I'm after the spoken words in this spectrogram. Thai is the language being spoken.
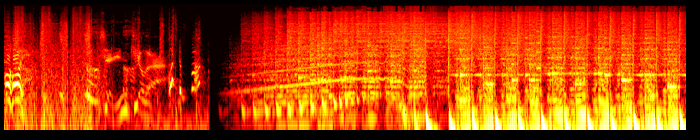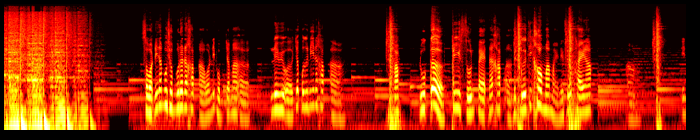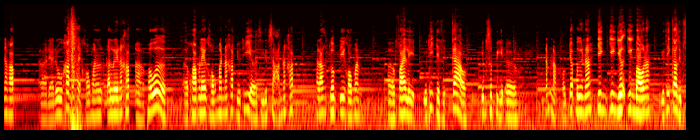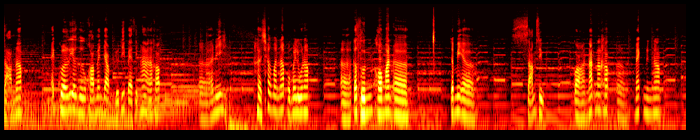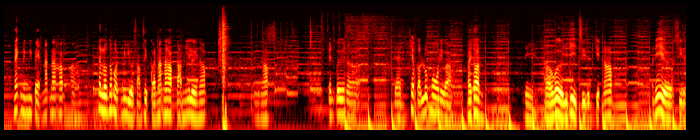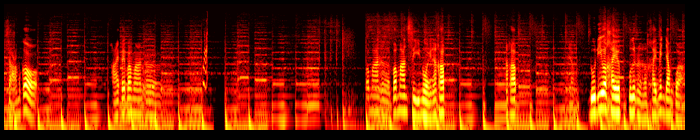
โอ้โหย Chain killer. what the fuck สวัสดีท่านผู้ชมกันด้วยนะครับ อ่า วันนี้ผมจะมาเอ่อรีวิวเอ่อเจ้าปืนนี้นะครับ อ่า นะครับลูเกอร์ P08 นะครับ อ่า เป็นปืนที่เข้ามาใหม่ในเซิร์ฟไทยนะครับ อ่า นี่นะครับ เดี๋ยวดูค่าสแต็กของมันกันเลยนะครับอ่า power เอ่อความแรงของมันนะครับอยู่ที่เออ43 นะครับ พลังโจมตีของมันเอ่อไฟเรทอยู่ที่ 79 m speed เอ่อน้ำหนักของเจ้าปืนนะ ยิ่งยิ่งเยอะยิ่งเบานะ อยู่ที่ 93 นะครับ accuracy ก็คือความแม่นยำอยู่ที่ 85 นะครับเอ่ออันนี้ช่างมันนะผมไม่รู้นะครับเอ่อกระสุนของมันเอ่อจะมีเอ่อ30 กว่านัดนะครับเอ่อแม็กหนึ่งนะครับแม็กหนึ่งมี 8 นัดนะครับอ่า ถ้ารวมทั้งหมดมีอยู่ 30 กว่านัดนะครับตามนี้เลยนะครับนี่นะครับ เป็นปืนเอ่อเดี๋ยวเทียบกับลูกโม่ดีกว่าไพทอนนี่ power อร์อยู่ที่ 47 นะครับ อันนี้เออ43 ก็หายไปประมาณเอ่อประมาณเอ่อประมาณ 4 หน่วยนะครับนะครับดูดิว่าใครปืนเออใครแม่นยำกว่า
